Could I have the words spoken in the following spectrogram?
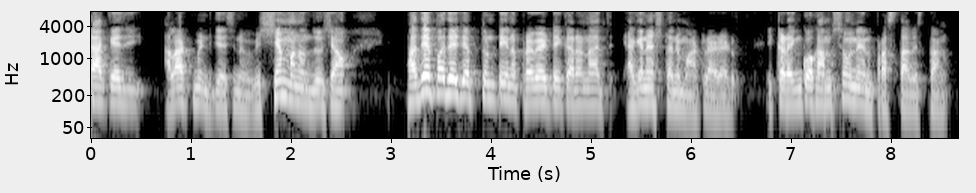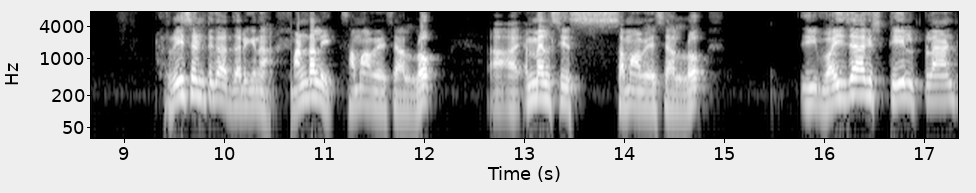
ప్యాకేజీ అలాట్మెంట్ చేసిన విషయం మనం చూసాం పదే పదే చెప్తుంటే ఈయన ప్రైవేటీకరణ అగెనెస్ట్ అని మాట్లాడాడు. ఇక్కడ ఇంకొక అంశం నేను ప్రస్తావిస్తాను. రీసెంట్గా జరిగిన మండలి సమావేశాల్లో ఎమ్మెల్సీ సమావేశాల్లో ఈ వైజాగ్ స్టీల్ ప్లాంట్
